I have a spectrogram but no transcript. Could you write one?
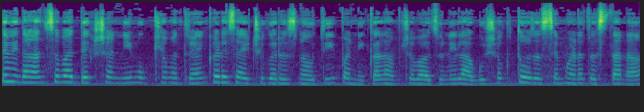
तर विधानसभा अध्यक्षांनी मुख्यमंत्र्यांकडे जायची गरज नव्हती पण निकाल आमच्या बाजूने लागू शकतोच असे म्हणत असताना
